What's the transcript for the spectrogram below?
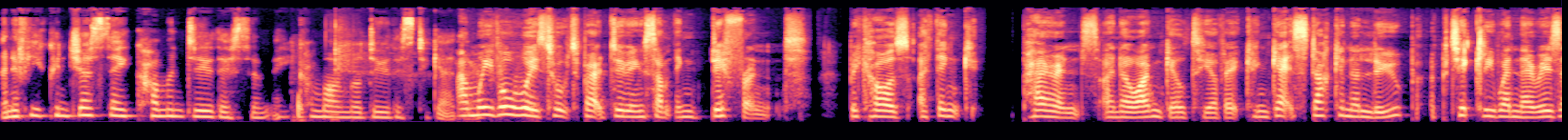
And if you can just say come and do this with me. Come on we'll do this together. And we've always talked about doing something different because I think parents, I know I'm guilty of it, can get stuck in a loop, particularly when there is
